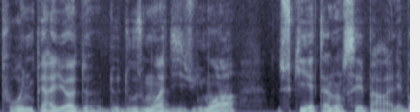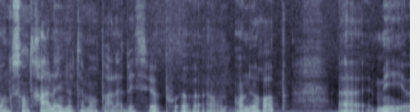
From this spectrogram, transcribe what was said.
pour une période de 12 mois, 18 mois, ce qui est annoncé par les banques centrales et notamment par la BCE en, Europe. Euh, mais euh,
